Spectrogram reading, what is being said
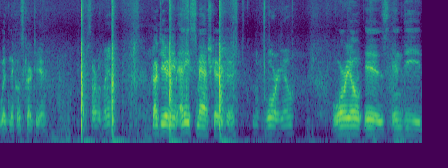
with Nicholas Cartier. Start with me. Cartier, name any Smash character. Wario. Wario is indeed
